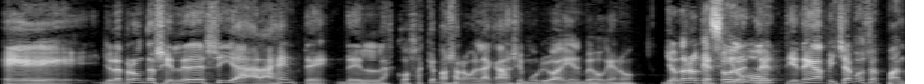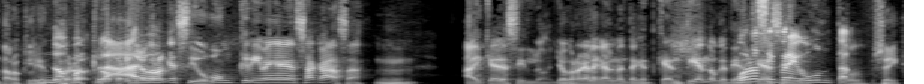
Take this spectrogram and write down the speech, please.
Eh, yo le pregunté si él le decía a la gente de las cosas que pasaron en la casa, si murió ahí, él me dijo que no. Yo creo que eso si le, hubo un- le tienen a pichar, pues eso espanta a los clientes. No, pero, pues pero claro. yo creo que si hubo un crimen en esa casa, Mm. Hay que decirlo. Yo creo que legalmente, que, que entiendo que tiene Bueno, que si decirlo. preguntan. Sí. Tú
